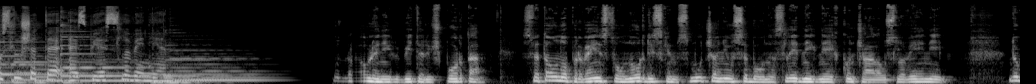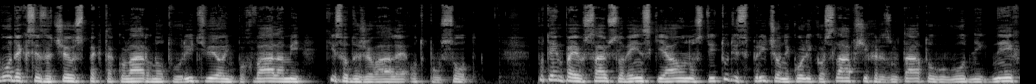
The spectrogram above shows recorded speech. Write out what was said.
Poslušate SBS Slovenije. Pozdravljeni, ljubitelji športa. Svetovno prvenstvo v nordijskem smučanju se bo v naslednjih dneh končalo v Sloveniji. Dogodek se je začel s spektakularno otvoritvijo in pohvalami, ki so doživele od povsod. Potem pa je vsaj v slovenski javnosti tudi spričo nekoliko slabših rezultatov v uvodnih dneh,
